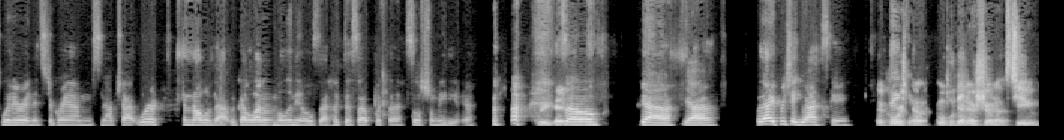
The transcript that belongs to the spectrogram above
Twitter and Instagram, Snapchat. We're and all of that. We've got a lot of millennials that hooked us up with the social media. so, yeah, yeah. But I appreciate you asking. Of course, no, we'll put that in our show notes too.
